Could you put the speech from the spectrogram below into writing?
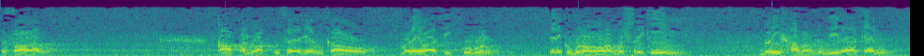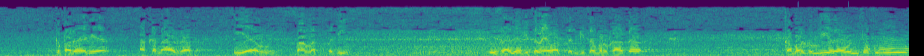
seseorang kapan waktu saja engkau melewati kubur jadi kubur orang-orang musyrikin beri kabar gembira akan kepadanya akan azab yang sangat pedih. Misalnya kita lewat dan kita berkata kabar gembira untukmu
